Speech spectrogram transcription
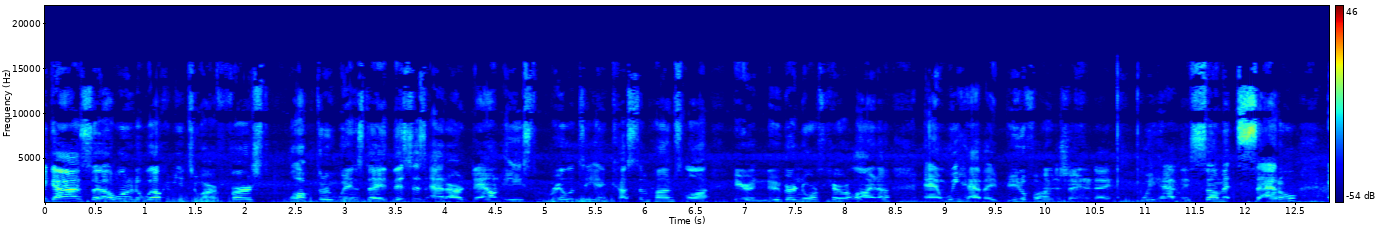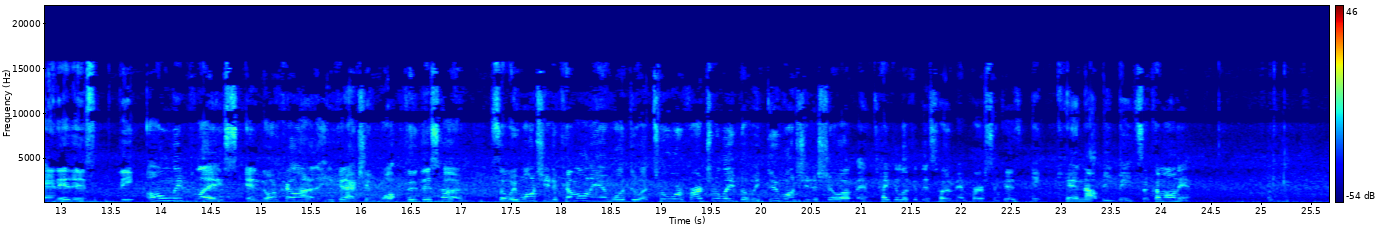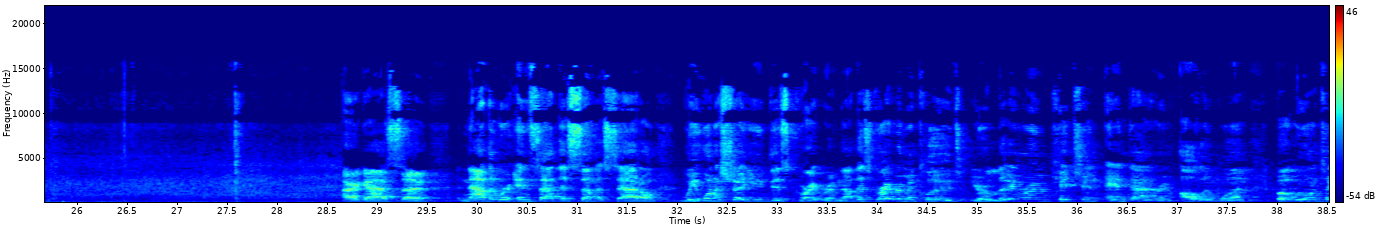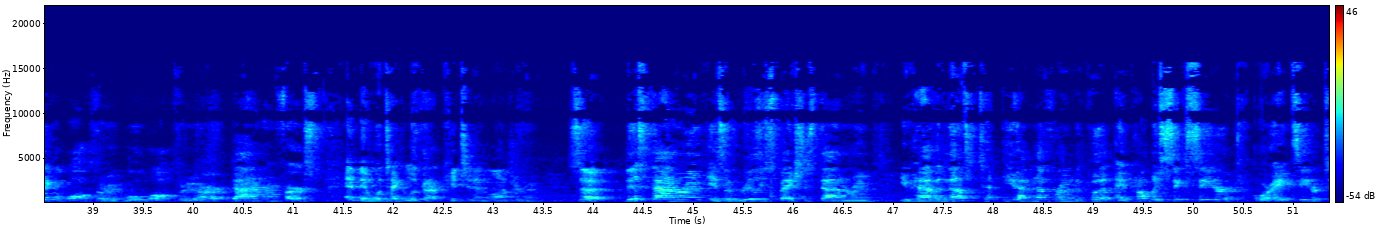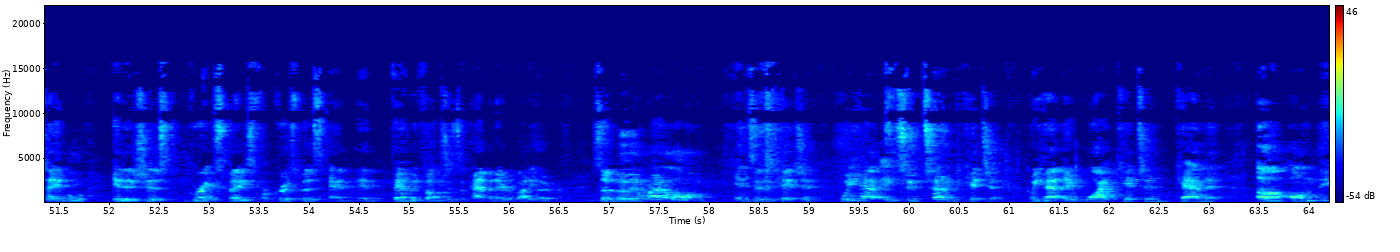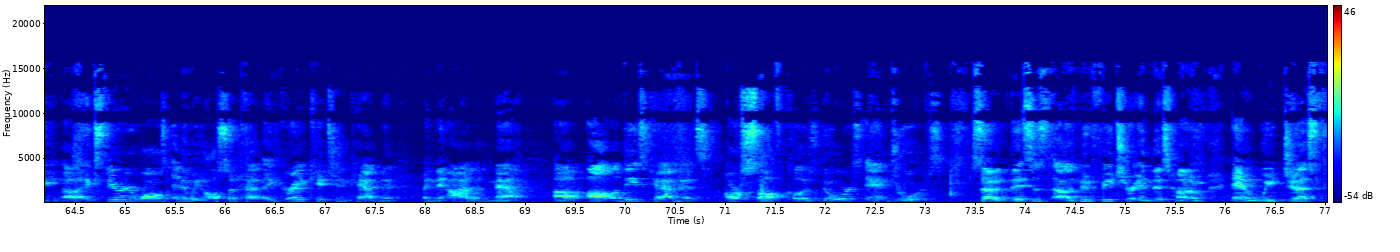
Hey guys, so I wanted to welcome you to our first walkthrough Wednesday. This is at our Down East Realty and Custom Homes lot here in New Bern, North Carolina. And we have a beautiful home to show you today. We have the Summit Saddle, and it is the only place in North Carolina that you can actually walk through this home. So we want you to come on in. We'll do a tour virtually, but we do want you to show up and take a look at this home in person because it cannot be beat. So come on in. All right, guys, so now that we're inside this Summit Saddle, we want to show you this great room. Now, this great room includes your living room, kitchen, and dining room all in one, but we want to take a walk through. We'll walk through our dining room first, and then we'll take a look at our kitchen and laundry room. So, this dining room is a really spacious dining room. You have enough you have enough room to put a probably six-seater or eight-seater table. It is just great space for Christmas and, and family functions and having everybody over. So moving right along into the kitchen, we have a two-toned kitchen. We have a white kitchen cabinet um, on the uh, exterior walls, and then we also have a gray kitchen cabinet in the island. Now, uh, all of these cabinets are soft closed doors and drawers. So this is a new feature in this home, and we just,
